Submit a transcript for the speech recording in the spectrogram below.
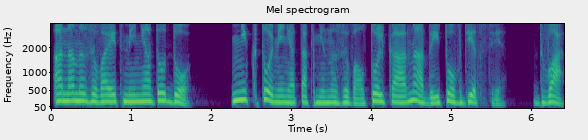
Она называет меня Додо. Никто меня так не называл, только она, да и то в детстве. Два.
